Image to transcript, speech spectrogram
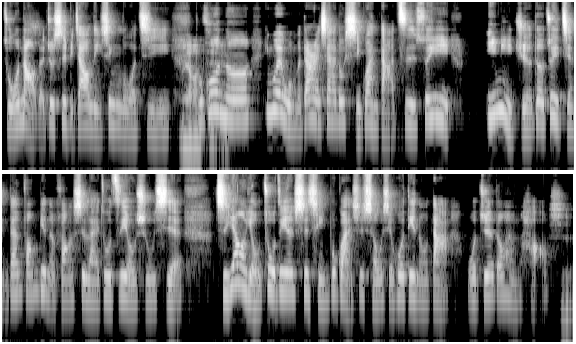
左脑的就是比较理性逻辑。不过呢，因为我们当然现在都习惯打字，所以以你觉得最简单方便的方式来做自由书写。只要有做这件事情，不管是手写或电脑打，我觉得都很好。是。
